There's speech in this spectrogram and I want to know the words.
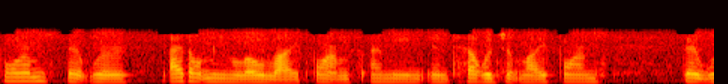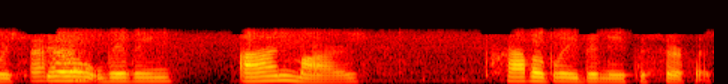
forms that were, I don't mean low life forms, I mean intelligent life forms that were still uh-huh. living on Mars, probably beneath the surface.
